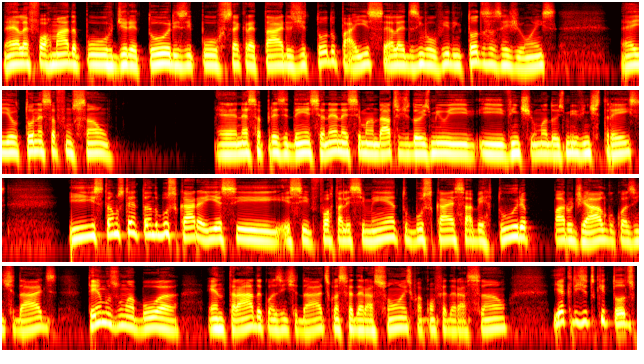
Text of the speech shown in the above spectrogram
Né? Ela é formada por diretores e por secretários de todo o país. Ela é desenvolvida em todas as regiões. Né? E eu estou nessa função, é, nessa presidência, né? nesse mandato de 2021 a 2023. E estamos tentando buscar aí esse, esse fortalecimento, buscar essa abertura para o diálogo com as entidades. Temos uma boa entrada com as entidades, com as federações, com a confederação. E acredito que todos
